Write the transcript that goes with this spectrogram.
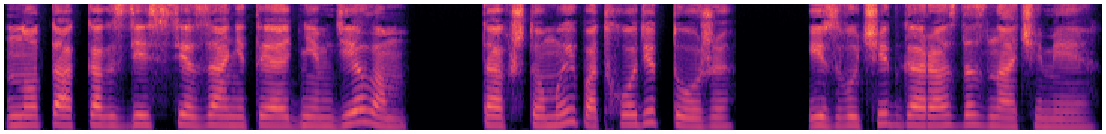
«Но так как здесь все заняты одним делом, так что мы подходит тоже, и звучит гораздо значимее».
